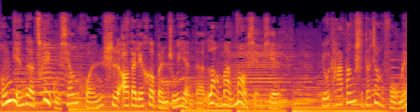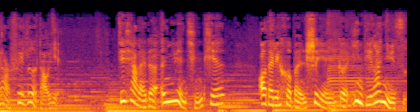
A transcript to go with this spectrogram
同年的《翠谷香魂》是奥黛丽·赫本主演的浪漫冒险片，由她当时的丈夫梅尔费勒导演。接下来的《恩怨情天》，奥黛丽·赫本饰演一个印第安女子，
